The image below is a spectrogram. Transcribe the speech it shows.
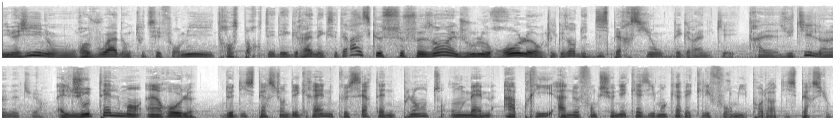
imagine, on revoit donc toutes ces fourmis transporter des graines, etc. Est-ce que ce faisant, elles jouent le rôle en quelque sorte de dispersion des graines, qui est très utile dans la nature? Elles jouent tellement un rôle de dispersion des graines que certaines plantes ont même appris à ne fonctionner quasiment qu'avec les fourmis pour leur dispersion.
